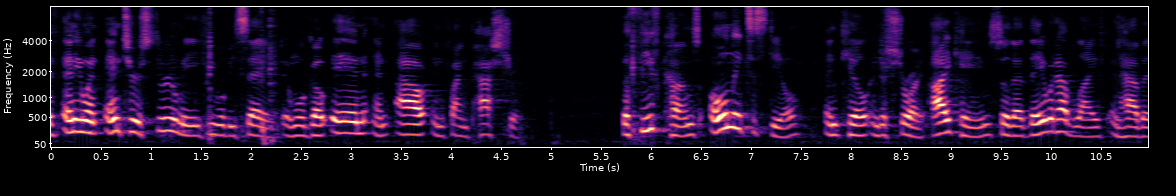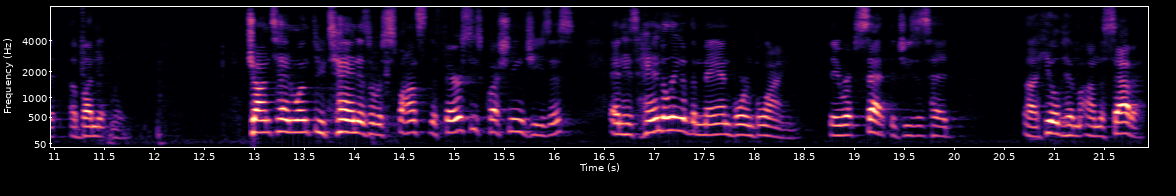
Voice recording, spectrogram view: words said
If anyone enters through me, he will be saved and will go in and out and find pasture. The thief comes only to steal and kill and destroy. I came so that they would have life and have it abundantly. John 10, 1 through 10 is a response to the Pharisees questioning Jesus and his handling of the man born blind. They were upset that Jesus had uh, healed him on the Sabbath.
